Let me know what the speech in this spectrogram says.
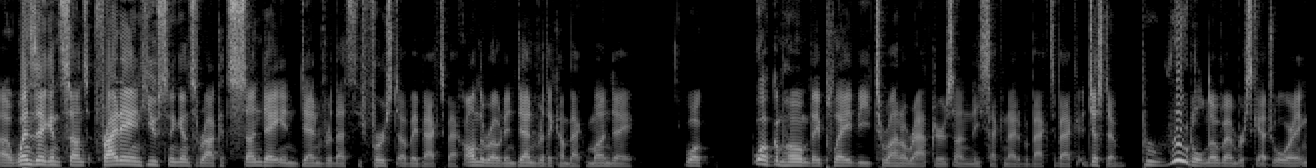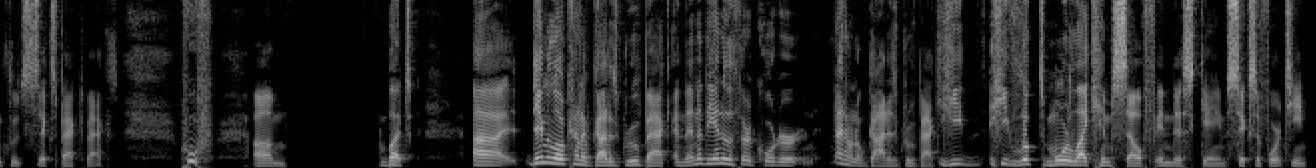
uh, Wednesday against Suns, Friday in Houston against the Rockets, Sunday in Denver. That's the first of a back to back on the road in Denver. They come back Monday well, welcome home. They play the Toronto Raptors on the second night of a back to back. Just a brutal November schedule where it includes six back to backs. Whew. Um, but uh, Damian Lillard kind of got his groove back, and then at the end of the third quarter, I don't know, got his groove back. He he looked more like himself in this game, six of fourteen.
